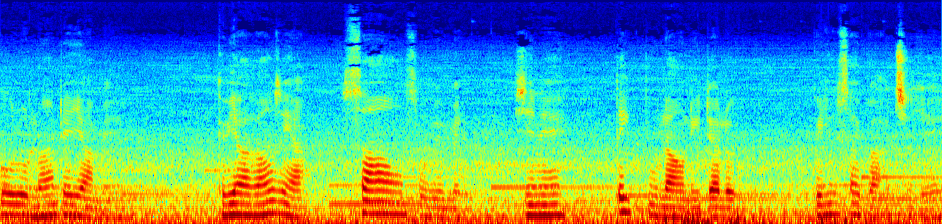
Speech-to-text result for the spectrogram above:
ကိုလိုလွမ်းတက်ရမယ်ကြပြကောင်းစင်ကစောင်းဆိုပေမဲ့ရှင်နေတိတ်ပူလောင်နေတက်လို့ဂယုစိုက်ပါအချစ်ရဲ့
